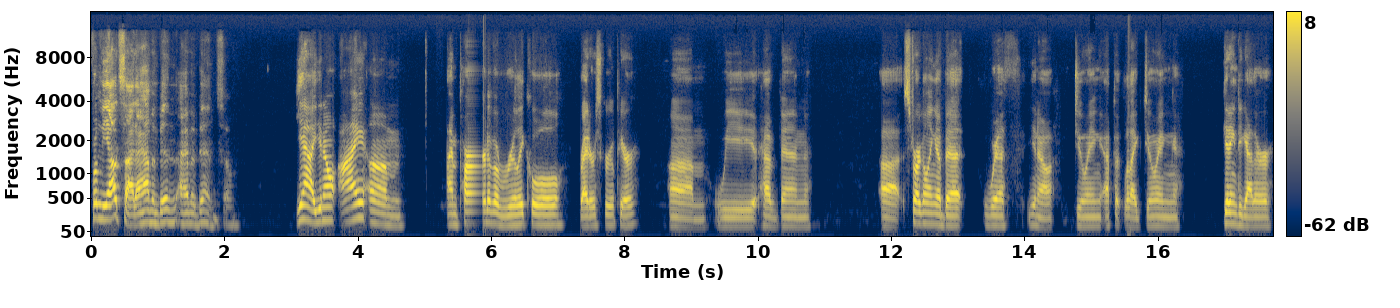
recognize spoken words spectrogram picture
from the outside, I haven't been. I haven't been. So Yeah, you know, I um I'm part of a really cool writers group here. Um we have been uh struggling a bit with, you know, doing epi- like doing getting together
